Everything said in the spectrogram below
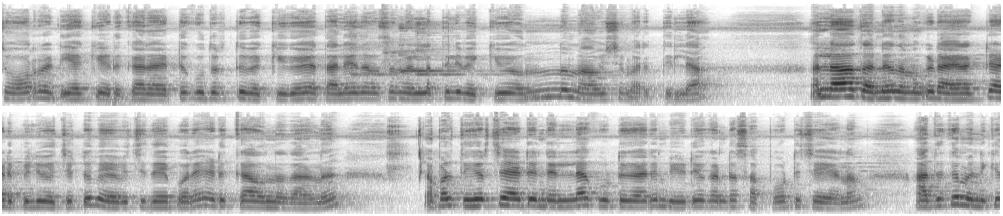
ചോറ് റെഡിയാക്കി എടുക്കാനായിട്ട്. കുതിർത്ത് വെക്കുകയോ തലേ ദിവസം വെള്ളത്തിൽ വെക്കുകയോ ഒന്നും ആവശ്യം വരത്തില്ല. അല്ലാതെ തന്നെ നമുക്ക് ഡയറക്റ്റ് അടുപ്പിൽ വെച്ചിട്ട് വേവിച്ച് ഇതേപോലെ എടുക്കാവുന്നതാണ്. അപ്പോൾ തീർച്ചയായിട്ടും എന്റെ എല്ലാ കൂട്ടുകാരും വീഡിയോ കണ്ട് സപ്പോർട്ട് ചെയ്യണം. അധികം എനിക്ക്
